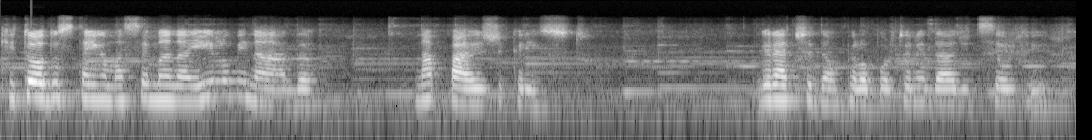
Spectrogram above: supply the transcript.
Que todos tenham uma semana iluminada na paz de Cristo. Gratidão pela oportunidade de servir.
